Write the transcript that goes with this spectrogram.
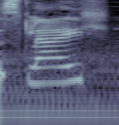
Bis gleich.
